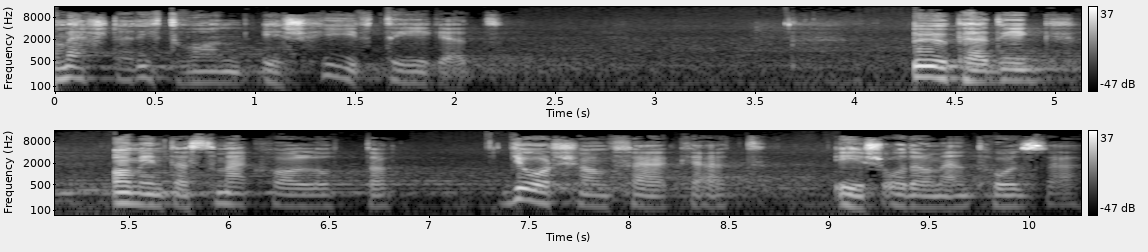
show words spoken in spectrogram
A Mester itt van, és hív téged. Ő pedig, amint ezt meghallotta, gyorsan felkelt, és odament hozzá.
